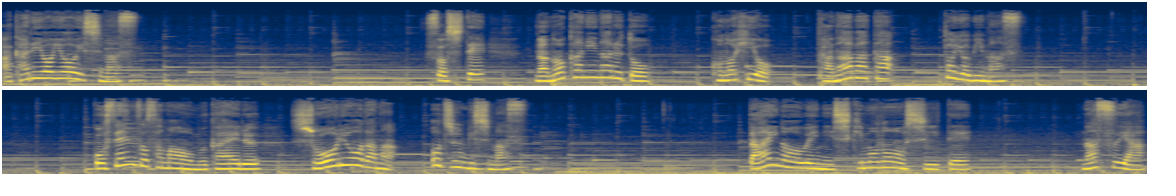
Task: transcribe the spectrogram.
明かりを用意します。そして7日になるとこの日を七夕と呼びます。ご先祖様を迎える少量棚を準備します。台の上に敷物を敷いてナスや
